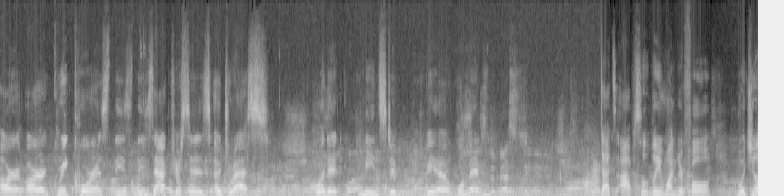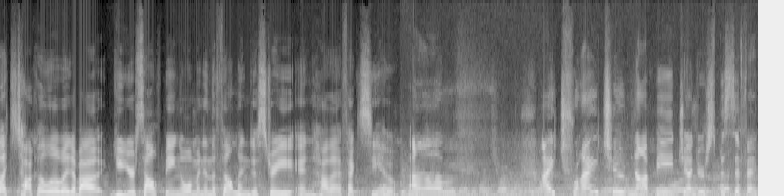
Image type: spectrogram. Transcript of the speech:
our, our Greek chorus, these, these actresses address what it means to be a woman. That's absolutely wonderful. Would you like to talk a little bit about you yourself being a woman in the film industry and how that affects you? Um, I try to not be gender specific.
